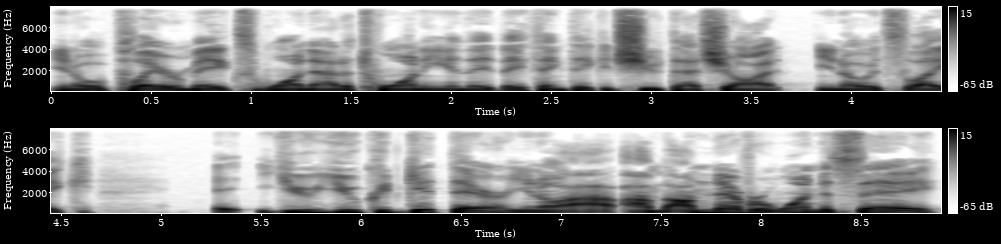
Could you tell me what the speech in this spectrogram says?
you know, a player makes one out of twenty, and they they think they could shoot that shot. You know, it's like eh, you you could get there. You know, I, I'm I'm never one to say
